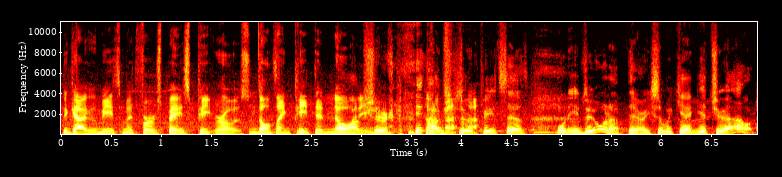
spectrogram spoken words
The guy who meets him at first base, Pete Rose. And don't think Pete didn't know Oh, I'm either. sure. I'm sure Pete says, "What are you doing up there?" He said, "We can't get you out."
